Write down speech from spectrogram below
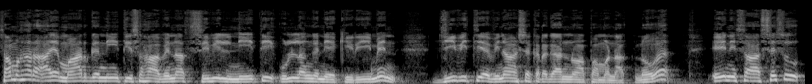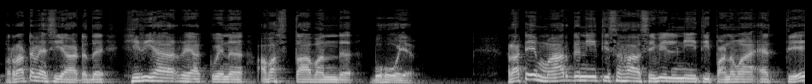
සමහර අය මාර්ගනීති සහ වෙනත් සිවිල් නීති උල්ලංඝනය කිරීමෙන් ජීවිතය විනාශ කරගන්නවා පමණක් නොව ඒ නිසා සෙසු රටවැසියාටද හිරියාරයක් වෙන අවස්ථාවන්ද බොහෝය. රටේ මාර්ගනීති සහ සිවිල් නීති පනවා ඇත්තේ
